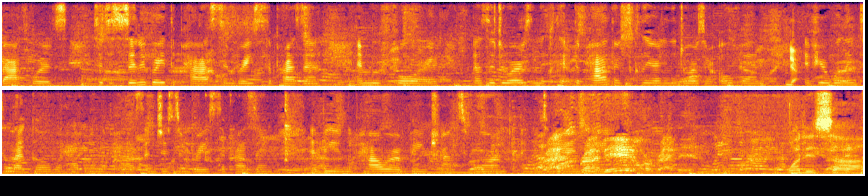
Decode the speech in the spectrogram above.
backwards, to disintegrate the past, embrace the present, and move forward. As the doors and the, the path is cleared and the doors are open, Yeah. if you're willing to let go of what happened in the past and just embrace the present and be in the power of being transformed and the divine. What is uh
